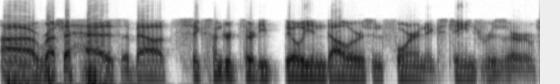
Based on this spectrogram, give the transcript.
uh, Russia has about $630 billion in foreign exchange reserves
